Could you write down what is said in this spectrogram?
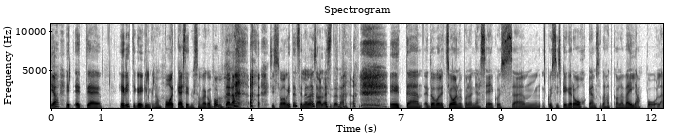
ja et, et äh, eriti kõigil, kellel on podcast'id, mis on väga popp täna siis soovitan sellel ajal salvestada. Et, äh, et ovulatsioon võib-olla on jah see, kus, ähm, kus siis kõige rohkem sa tahad ka olla väljapoole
